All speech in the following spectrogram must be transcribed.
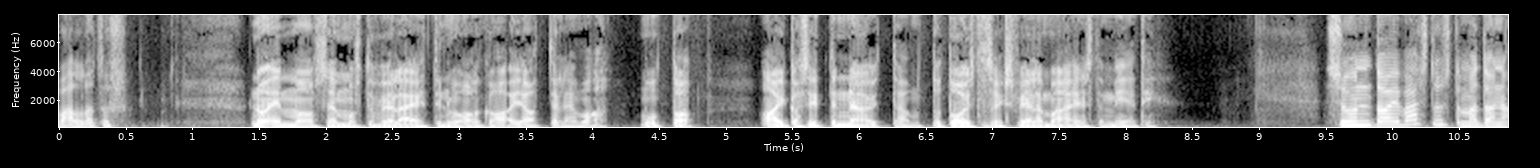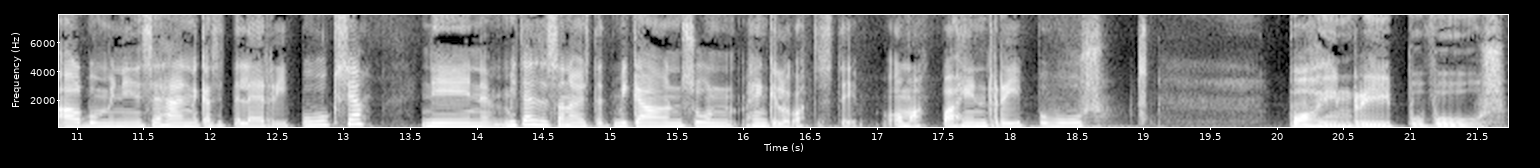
vallotus? No en mä ole semmoista vielä ehtinyt alkaa ajattelemaan, mutta aika sitten näyttää, mutta toistaiseksi vielä mä en sitä mieti. Sun toi vastustamaton albumi, niin sehän käsittelee riippuvuuksia – niin miten sä sanoisit, että mikä on sun henkilökohtaisesti oma pahin riippuvuus? Pahin riippuvuus?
